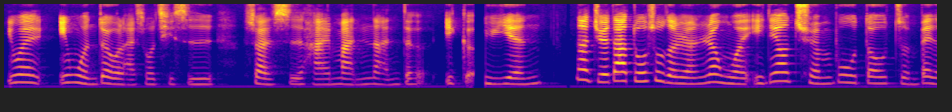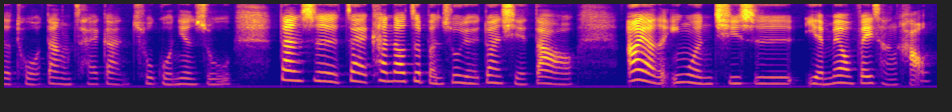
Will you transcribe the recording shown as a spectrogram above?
因为英文对我来说其实算是还蛮难的一个语言。那绝大多数的人认为一定要全部都准备的妥当才敢出国念书，但是在看到这本书有一段写到，阿雅的英文其实也没有非常好，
